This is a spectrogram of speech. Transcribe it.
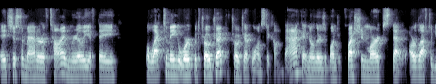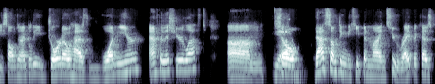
it's just a matter of time, really, if they elect to make it work with Trocheck. If Trocheck wants to come back, I know there's a bunch of question marks that are left to be solved, and I believe Jordo has one year after this year left. Um, yeah. So that's something to keep in mind too, right? Because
